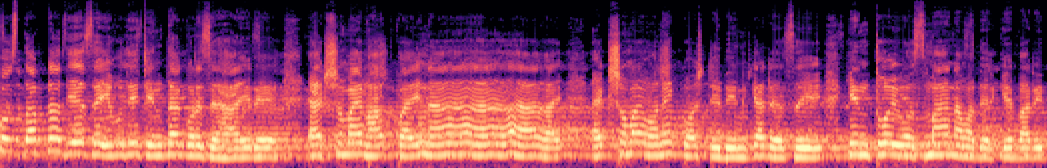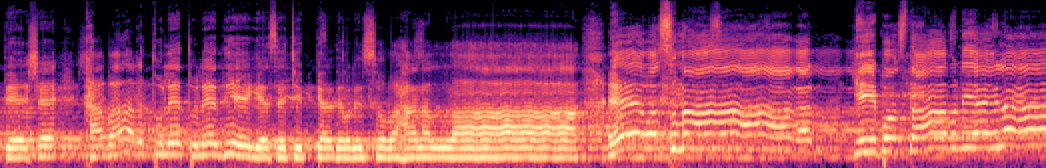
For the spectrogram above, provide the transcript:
প্রস্তাবটা দিয়েছে, ইহুদি চিন্তা করেছে হাই রে, এক সময় ভাত পাই না এক সময় অনেক কষ্টে দিন কাটেছে, কিন্তু ওই ওসমান আমাদেরকে বাড়িতে এসে খাবার তুলে তুলে দিয়ে গেছে, চিৎকার দিয়ে বলি সুবাহান আল্লাহ এ ওসমান, কি প্রস্তাব নিয়ে এলাম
